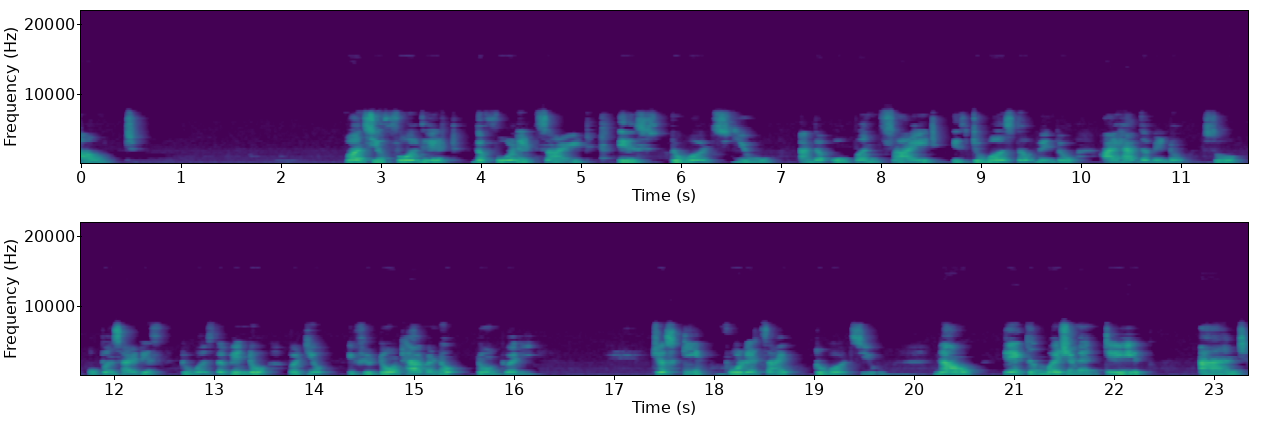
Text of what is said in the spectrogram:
out once you fold it, the folded side is towards you and the open side is towards the window. I have the window, so open side is towards the window. But you, if you don't have window, don't worry. Just keep folded side towards you. Now, take the measurement tape and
